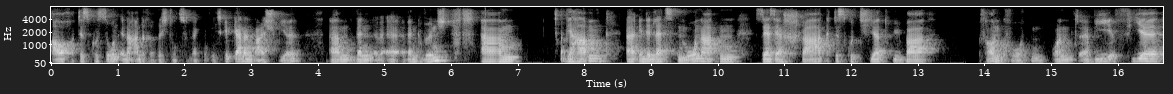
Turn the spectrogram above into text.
auch Diskussionen in eine andere Richtung zu lenken. Ich gebe gerne ein Beispiel, ähm, wenn, äh, wenn gewünscht. Ähm, wir haben in den letzten Monaten sehr, sehr stark diskutiert über Frauenquoten und äh, wie viel,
